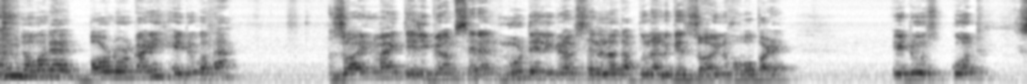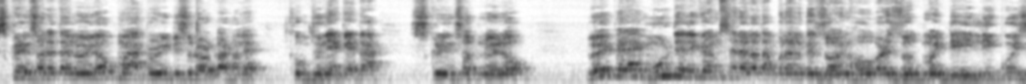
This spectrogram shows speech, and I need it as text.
লগতে বৰ দৰকাৰী সেইটো কথা জইন মাই টেলিগ্ৰাম চেনেল মোৰ টেলিগ্ৰাম চেনেলত আপোনালোকে জইন হ'ব পাৰে। এইটো ক'ত স্ক্ৰীনশ্বট এটা লৈ লওক মই আঁতৰি দিছোঁ দৰকাৰ হ'লে খুব ধুনীয়াকৈ এটা স্ক্ৰীনশ্বট লৈ লওক। লৈ পেলাই মোৰ টেলিগ্ৰাম চেনেলত আপোনালোকে জইন হ'ব পাৰে য'ত মই ডেইলি কুইজ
